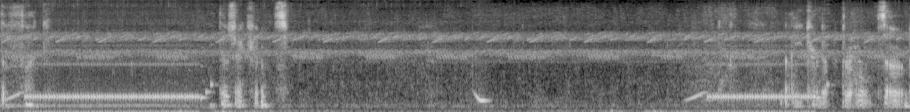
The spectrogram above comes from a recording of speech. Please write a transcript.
The fuck? Those raccoons. Now you turned up the wrong zone.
